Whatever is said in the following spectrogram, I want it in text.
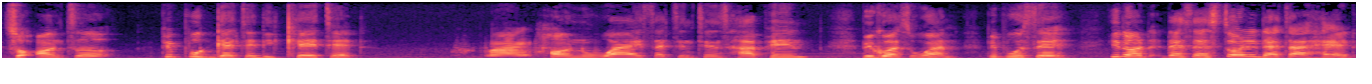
So until people get educated right. on why certain things happen, because one, people say, you know, there's a story that I heard.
